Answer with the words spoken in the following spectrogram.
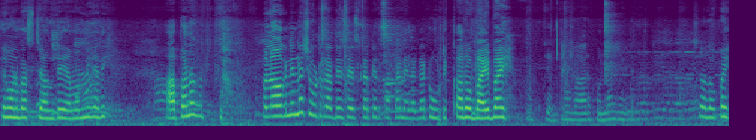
ਤੇ ਹੁਣ ਬਸ ਜਾਂਦੇ ਆ ਮੰਮੀ ਹਰੀ। ਆਪਾਂ ਨਾ ਵਲੌਗ ਨਹੀਂ ਨਾ ਸ਼ੂਟ ਕਰਦੇ ਸੀ, ਇਸ ਕਰਕੇ ਪਤਾ ਨਹੀਂ ਲੱਗਾ ਟੂਟ। ਕਰੋ ਬਾਏ ਬਾਏ ਬਾਹਰ ਖੋਲਾਂਗੇ ਚਲੋ ਭਾਈ।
